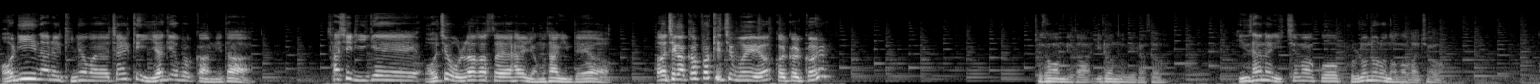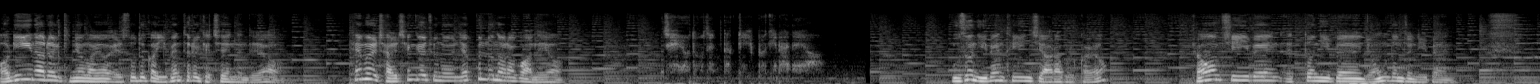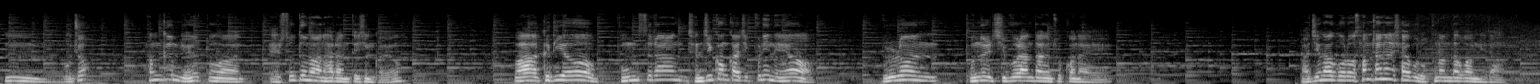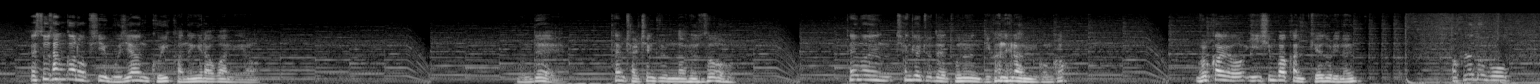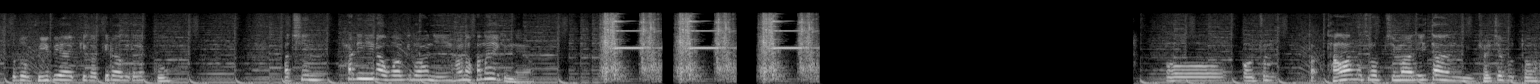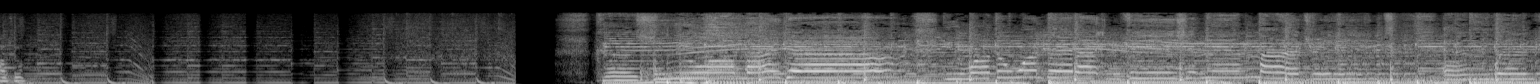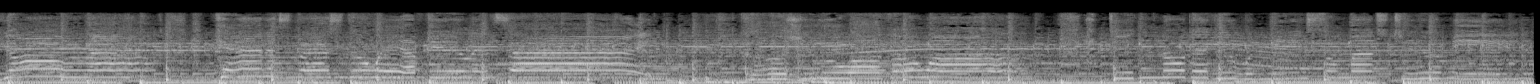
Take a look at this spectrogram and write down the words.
어린이날을 기념하여 짧게 이야기해볼까 합니다. 사실 이게 어제 올라갔어야 할 영상인데요. 아 제가 깜빡했지 뭐예요? 껄껄껄? 죄송합니다. 이런 놈이라서. 인사는 이쯤 하고 본론으로 넘어가죠. 어린이날을 기념하여 엘소드가 이벤트를 개최했는데요. 템을 잘 챙겨주는 예쁜 누나라고 하네요. 제 여동생 답게 이쁘긴 하네요. 무슨 이벤트인지 알아볼까요? 경험치 이벤, 애던 이벤, 영웅던전 이벤 음... 뭐죠? 황금 연휴 동안 엘소드만 하라는 뜻인가요? 와 드디어 봉스랑 전지권까지 뿌리네요 물론 돈을 지불한다는 조건 하에 마지막으로 3,000원 샵을 오픈한다고 합니다 횟수 상관없이 무제한 구입 가능이라고 하네요 뭔데? 템 잘 챙겨준다면서? 템은 챙겨주되 돈은 네가 내라는 건가? 뭘까요? 이 신박한 개소리는? 아 그래도 뭐 저도 VVIP가 필요하기도 했고 마침 할인이라고 하기도 하니 하나 사놔야겠네요. 어... 어 좀 당황스럽지만 일단 결제부터 하죠. 그 Cause you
